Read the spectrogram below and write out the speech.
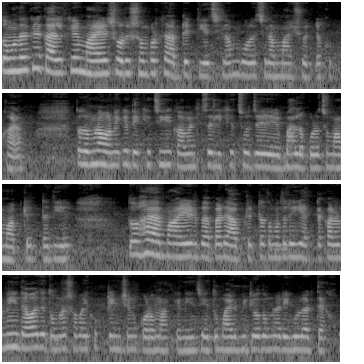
তোমাদেরকে কালকে মায়ের শরীর সম্পর্কে আপডেট দিয়েছিলাম। বলেছিলাম মায়ের শরীরটা খুব খারাপ। তো তোমরা অনেকে দেখেছি কমেন্টসে লিখেছো যে ভালো করেছ মাম আপডেটটা দিয়ে। তো হ্যাঁ মায়ের ব্যাপারে আপডেটটা তোমাদের এই একটা কারণেই দেওয়া যে তোমরা সবাই খুব টেনশন করো মাকে নিয়ে, যেহেতু মায়ের ভিডিও তোমরা রেগুলার দেখো।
